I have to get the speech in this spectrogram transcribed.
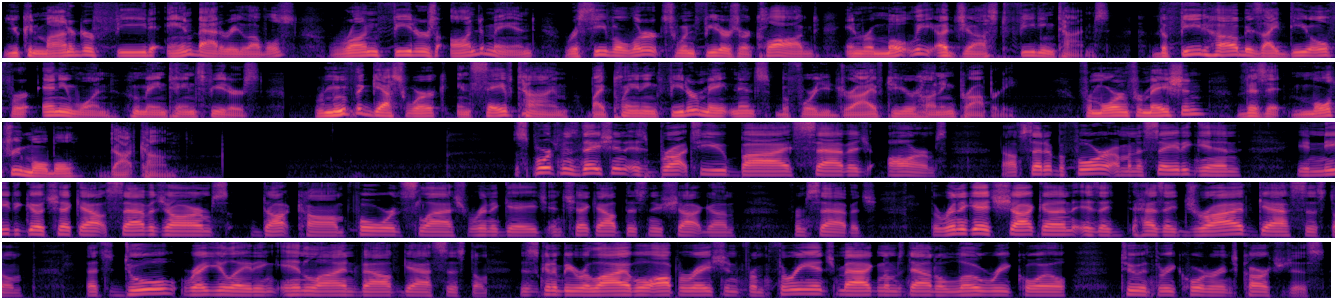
you can monitor feed and battery levels, run feeders on demand, receive alerts when feeders are clogged, and remotely adjust feeding times. The Feed Hub is ideal for anyone who maintains feeders. Remove the guesswork and save time by planning feeder maintenance before you drive to your hunting property. For more information, visit moultriemobile.com. The Sportsman's Nation is brought to you by Savage Arms. Now, I've said it before, I'm going to say it again you need to go check out savagearms.com forward slash renegauge and check out this new shotgun from Savage. The Renegauge shotgun is a has a drive gas system that's dual regulating inline valve gas system. This is going to be reliable operation from 3 inch magnums down to low recoil 2 and 3 quarter inch cartridges.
